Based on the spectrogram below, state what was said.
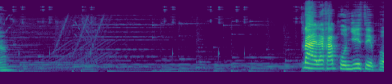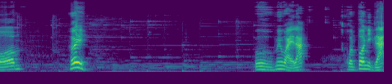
อ้าได้แล้วครับคูณยี่สิบผม เฮ้ย โอ้ไม่ไหวละควรปล้นอีกละ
